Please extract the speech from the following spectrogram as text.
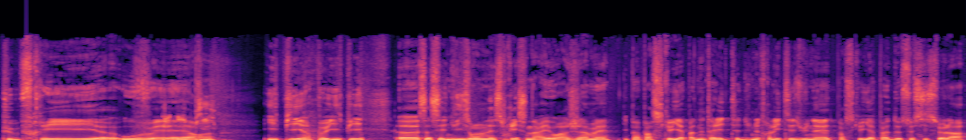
pub free, ouvert, hippie, un peu hippie. Euh, ça, c'est une vision de l'esprit, ça n'arrivera jamais. Et pas parce qu'il n'y a pas de neutralité, du neutralité du net, parce qu'il n'y a pas de ceci, cela.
